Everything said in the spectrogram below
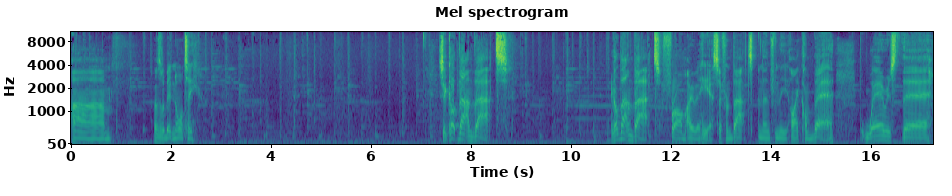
Um... That was a little bit naughty. So I got that and that. I got that and that from over here. So from that and then from the icon there. But where is there...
